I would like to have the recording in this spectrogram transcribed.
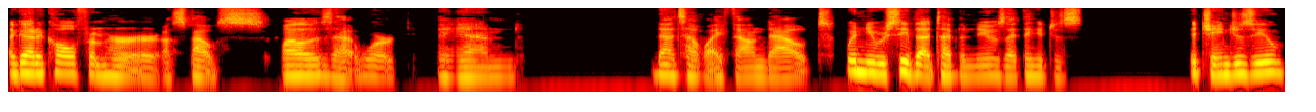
I got a call from her a spouse while I was at work, and that's how I found out. When you receive that type of news, I think it just it changes you.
